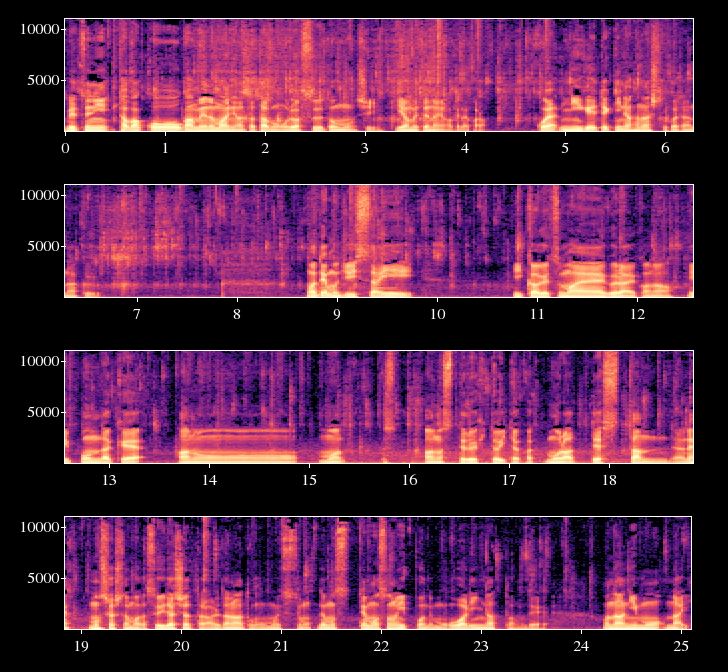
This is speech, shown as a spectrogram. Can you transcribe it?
別にタバコが目の前にあったら多分俺は吸うと思うし、やめてないわけだから。これは逃げ的な話とかではなく、まあでも実際、1ヶ月前ぐらいかな、1本だけ、あのー、まあ、あの、吸ってる人いたか、もらって吸ったんだよね。もしかしたらまだ吸い出しちゃったらあれだなとも思いつつも。でも吸ってもその1本でも終わりになったので、まあ、何もない。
